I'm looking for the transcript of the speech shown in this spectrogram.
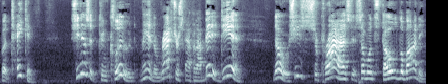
but taken. She doesn't conclude, man, the rapture's happened. I bet it did. No, she's surprised that someone stole the body.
